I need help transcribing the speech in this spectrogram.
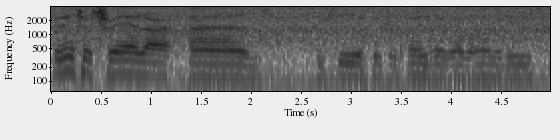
Get into a trailer and see if we can find where we're going with these.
